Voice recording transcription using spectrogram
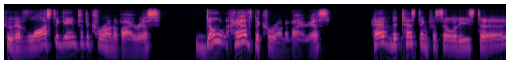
who have lost a game to the coronavirus, don't have the coronavirus, have the testing facilities to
